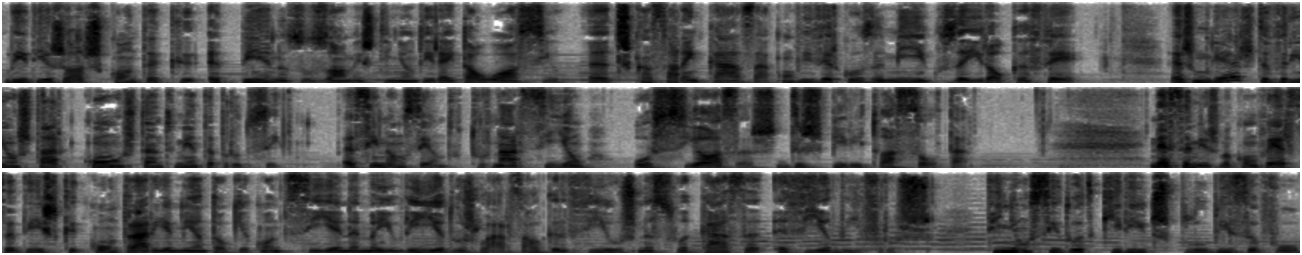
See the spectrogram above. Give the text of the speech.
Lídia Jorge conta que apenas os homens tinham direito ao ócio, a descansar em casa, a conviver com os amigos, a ir ao café. As mulheres deveriam estar constantemente a produzir. Assim não sendo, tornar-se-iam ociosas, de espírito à solta. Nessa mesma conversa diz que, contrariamente ao que acontecia na maioria dos lares algarvios, na sua casa havia livros tinham sido adquiridos pelo bisavô,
